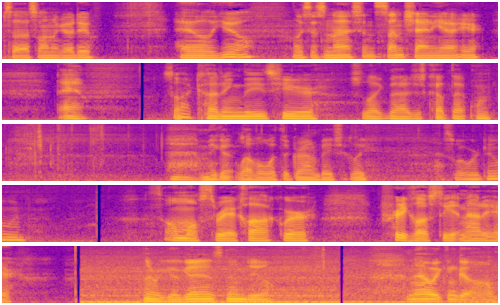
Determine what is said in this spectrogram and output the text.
So that's what I'm gonna go do. Hell yeah. At least it's nice and sunshiny out here. Damn. So I'm cutting these here so like that, I just cut that one. Make it level with the ground basically. That's what we're doing. It's almost three o'clock. We're pretty close to getting out of here. There we go guys, done deal. Now we can go home.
